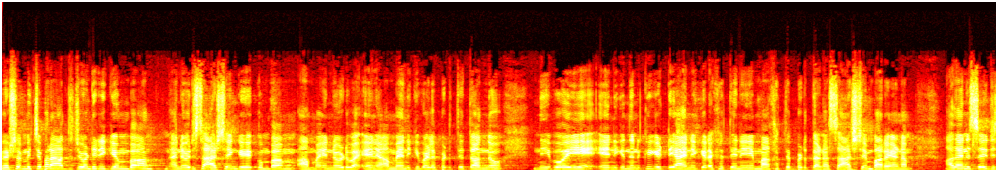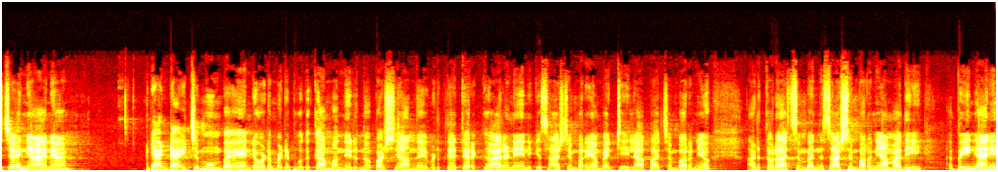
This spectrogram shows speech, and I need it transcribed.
വിഷമിച്ച് പ്രാർത്ഥിച്ചുകൊണ്ടിരിക്കുമ്പോൾ ഞാൻ ഒരു സാക്ഷ്യം കേൾക്കുമ്പം അമ്മ എന്നോട് അമ്മ എനിക്ക് വെളിപ്പെടുത്തി തന്നു. നീ പോയി എനിക്ക് നിനക്ക് കിട്ടിയ അനുഗ്രഹത്തിനെ മഹത്വപ്പെടുത്തണം സാക്ഷ്യം പറയണം. അതനുസരിച്ച് ഞാൻ രണ്ടാഴ്ച മുമ്പ് എന്റെ ഉടമ്പടി പുതുക്കാൻ വന്നിരുന്നു. പക്ഷേ അന്ന് ഇവിടുത്തെ തിരക്ക് കാരണം എനിക്ക് സാക്ഷ്യം പറയാൻ പറ്റിയില്ല. അപ്പം അച്ഛൻ പറഞ്ഞു അടുത്ത പ്രാവശ്യം വന്ന് സാക്ഷ്യം പറഞ്ഞാൽ മതി. അപ്പോൾ ഈ ഞാൻ ഈ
